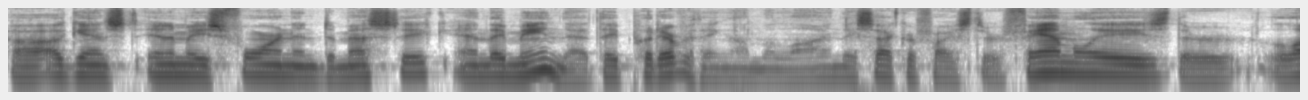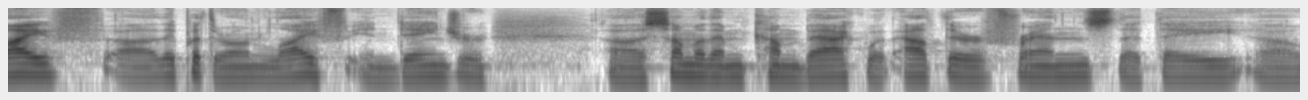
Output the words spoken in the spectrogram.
uh, against enemies, foreign and domestic, and they mean that. They put everything on the line. They sacrifice their families, their life. Uh, they put their own life in danger. Uh, some of them come back without their friends that they, uh,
